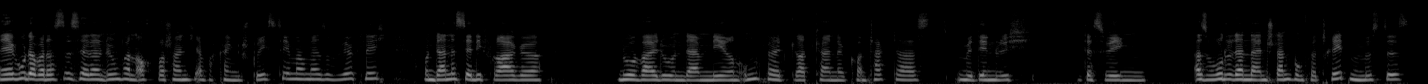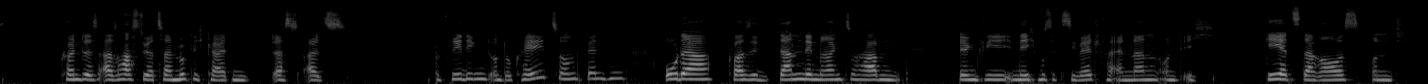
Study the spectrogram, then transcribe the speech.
Naja gut, aber das ist ja dann irgendwann auch wahrscheinlich einfach kein Gesprächsthema mehr so wirklich. Und dann ist ja die Frage, nur weil du in deinem näheren Umfeld gerade keine Kontakte hast, mit denen du dich deswegen, also wo du dann deinen Standpunkt vertreten müsstest, könnte es, also hast du ja zwei Möglichkeiten, das als befriedigend und okay zu empfinden oder quasi dann den Drang zu haben, irgendwie, nee, ich muss jetzt die Welt verändern und ich gehe jetzt da raus und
